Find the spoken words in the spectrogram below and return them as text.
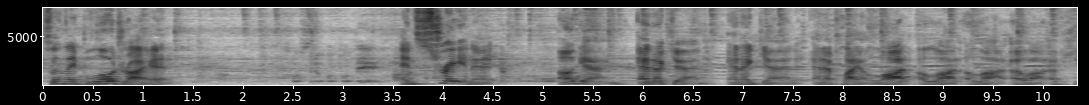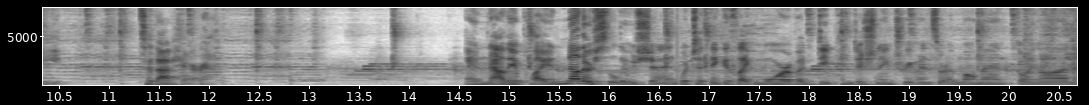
So then they blow dry it and straighten it again and again and again and apply a lot, a lot, a lot, a lot of heat to that hair. And now they apply another solution, which I think is like more of a deep conditioning treatment sort of moment going on.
